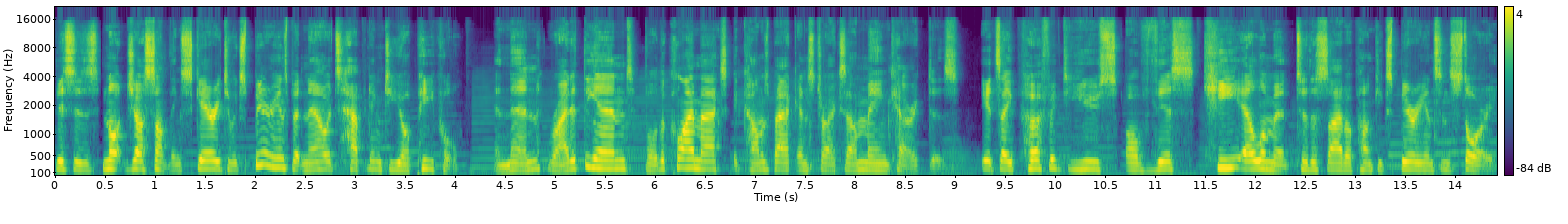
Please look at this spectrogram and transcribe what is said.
This is not just something scary to experience, but now it's happening to your people. And then, right at the end, for the climax, it comes back and strikes our main characters. It's a perfect use of this key element to the cyberpunk experience and story.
